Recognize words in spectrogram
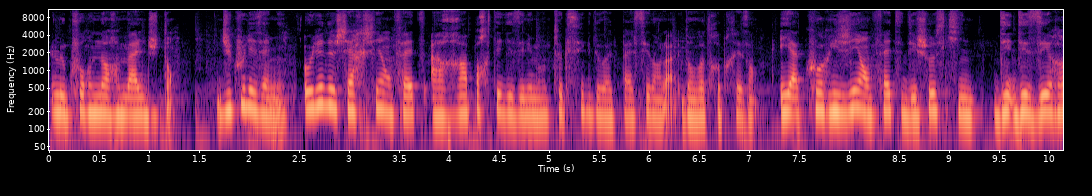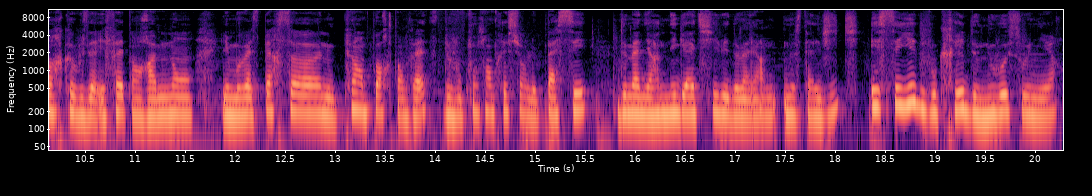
le cours normal du temps. Du coup, les amis, au lieu de chercher en fait à rapporter des éléments toxiques de votre passé dans votre présent et à corriger en fait des choses qui, des, erreurs que vous avez faites en ramenant les mauvaises personnes ou peu importe en fait, de vous concentrer sur le passé de manière négative et de manière nostalgique, essayez de vous créer de nouveaux souvenirs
